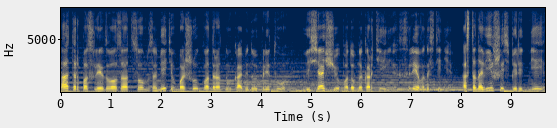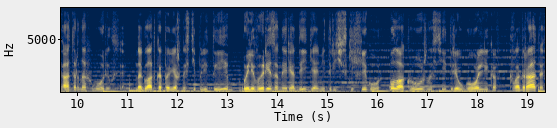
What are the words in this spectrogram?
Атор последовал за отцом, заметив большую квадратную каменную плиту, висящую, подобно картине, слева на стене. Остановившись перед ней, Атор нахмурился. На гладкой поверхности плиты были вырезаны ряды геометрических фигур, полуокружностей, треугольников, квадратов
